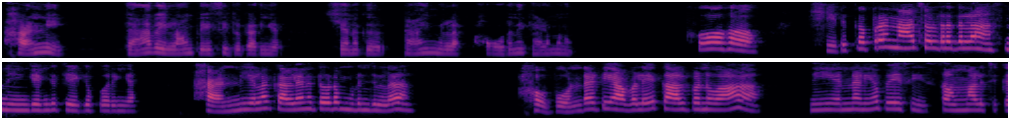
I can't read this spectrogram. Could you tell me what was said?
அண்ணி தேவையில்லாம பேசிட்டு இருக்காதீங்க. எனக்கு டைம் இல்லை. உடனே கிளம்பணும். ஓஹோ. இதுக்கப்புறம் நான் சொல்றதெல்லாம் நீங்க எங்க கேட்க போறீங்க? அண்ணி எல்லாம் கல்யாணத்தோட முடிஞ்சல பொண்டாட்டி அவளே கால் பண்ணுவா. நீ என்னனையோ பேசி சமாளிச்சுக்க.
